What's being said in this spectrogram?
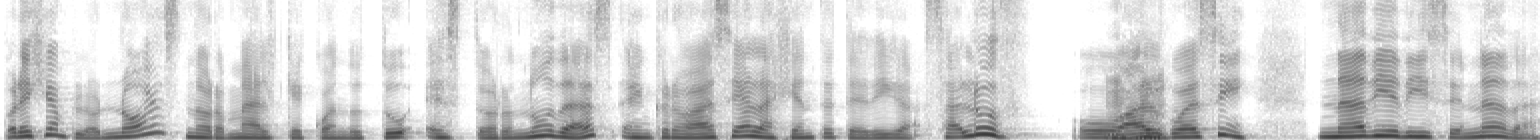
Por ejemplo, no es normal que cuando tú estornudas en Croacia la gente te diga salud o algo así. Nadie dice nada.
